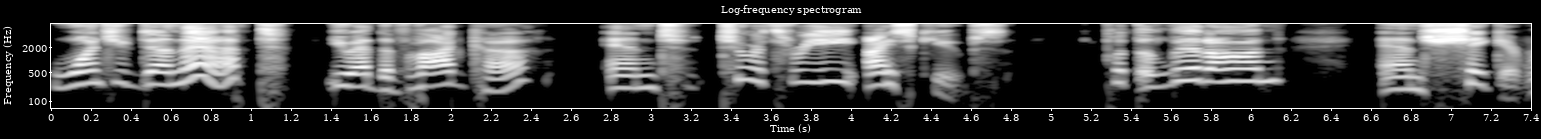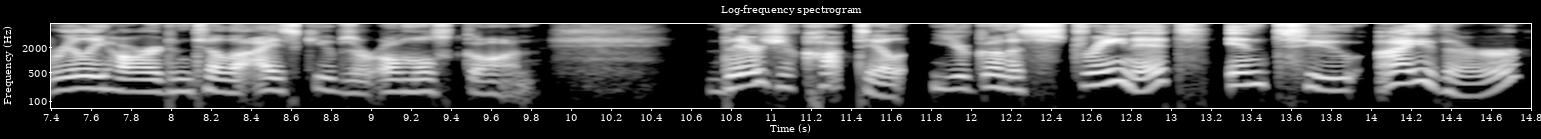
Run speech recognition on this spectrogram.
Once you've done that, you add the vodka and two or three ice cubes. Put the lid on and shake it really hard until the ice cubes are almost gone there's your cocktail. You're going to strain it into either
